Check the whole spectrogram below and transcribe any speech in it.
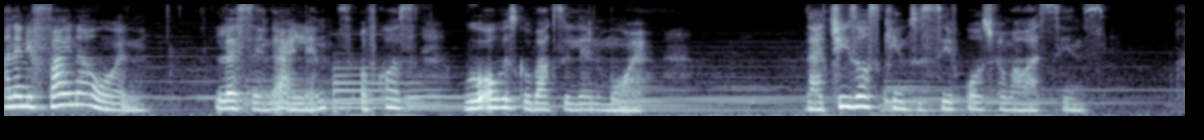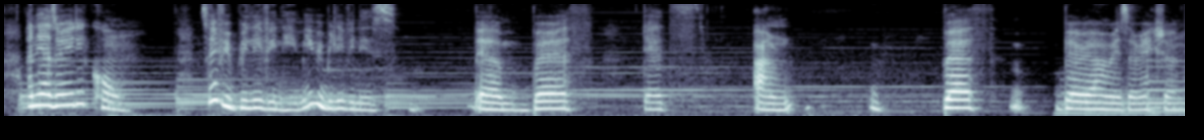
And then the final one lesson that I learned, of course, we'll always go back to learn more. That Jesus came to save us from our sins. And he has already come. So if you believe in him, if you believe in his um, birth, death, and birth, burial, and resurrection.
